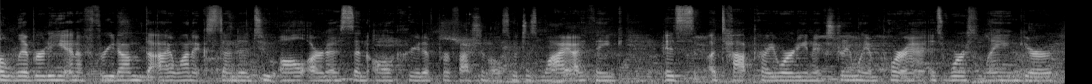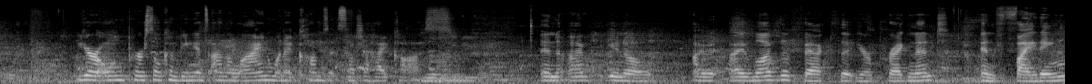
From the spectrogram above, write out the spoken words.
a liberty and a freedom that I want extended to all artists and all creative professionals, which is why I think it's a top priority and extremely important. It's worth laying your your own personal convenience on the line when it comes at such a high cost. And I, you know, I, I love the fact that you're pregnant and fighting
